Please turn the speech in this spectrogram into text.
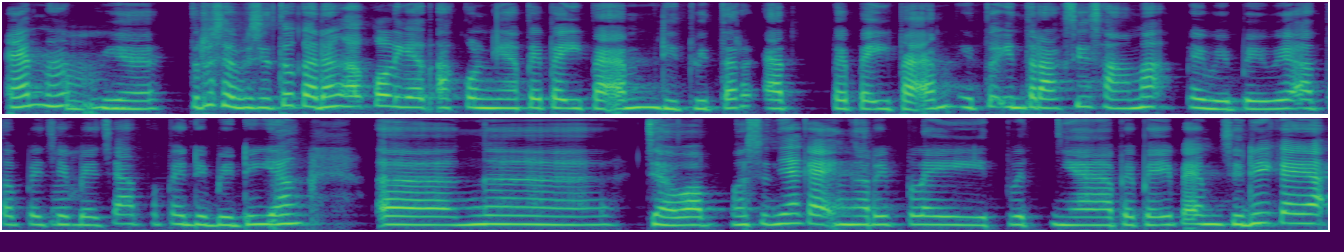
enak Mm-mm. ya terus habis itu kadang aku lihat akunnya PPIPM di Twitter at PPIPM itu interaksi sama PBPW atau PCPC atau PDBD yang eh, ngejawab. Maksudnya kayak nge-replay tweetnya PPIPM jadi kayak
